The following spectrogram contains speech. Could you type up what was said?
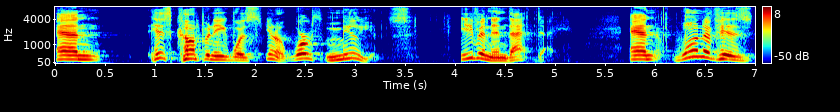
and his company was, you know, worth millions even in that day. And one of his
